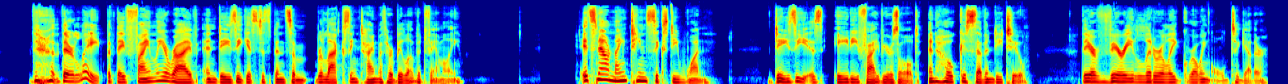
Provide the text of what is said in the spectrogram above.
They're, they're late, but they finally arrive, and Daisy gets to spend some relaxing time with her beloved family. It's now 1961. Daisy is 85 years old, and Hoke is 72. They are very literally growing old together.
